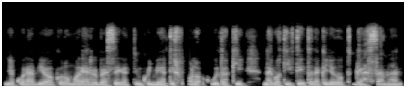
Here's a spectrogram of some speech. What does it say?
Ugye a korábbi alkalommal erről beszélgettünk, hogy miért is alakultak ki negatív tételek egy adott gázszámlán.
